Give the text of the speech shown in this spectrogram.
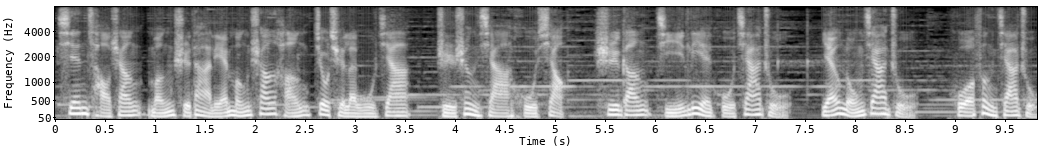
仙草商盟十大联盟商行就去了五家，只剩下虎啸、狮刚及猎虎家主、炎龙家主、火凤家主，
